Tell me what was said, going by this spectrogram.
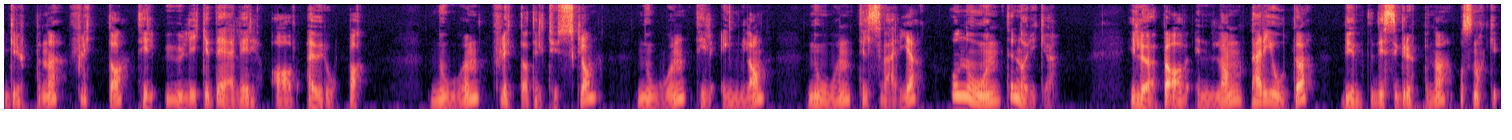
gruppene flytta til ulike deler av Europa. Noen flytta til Tyskland, noen til England, noen til Sverige og noen til Norge. I løpet av en lang periode begynte disse gruppene å snakke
